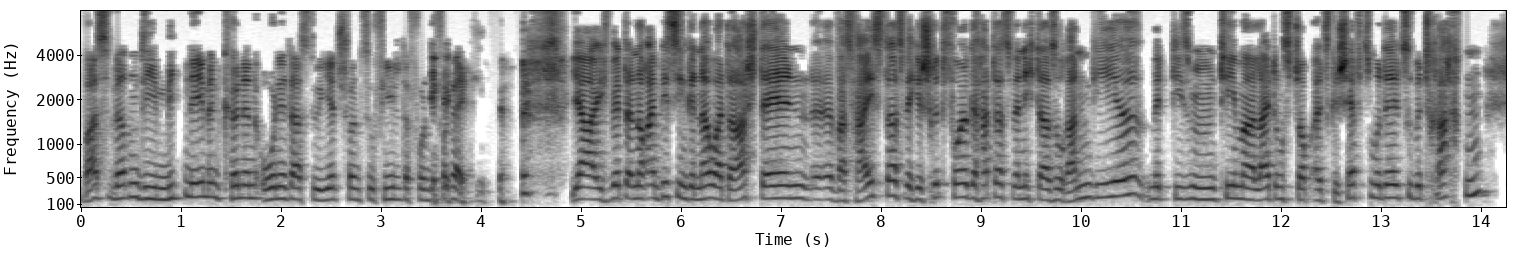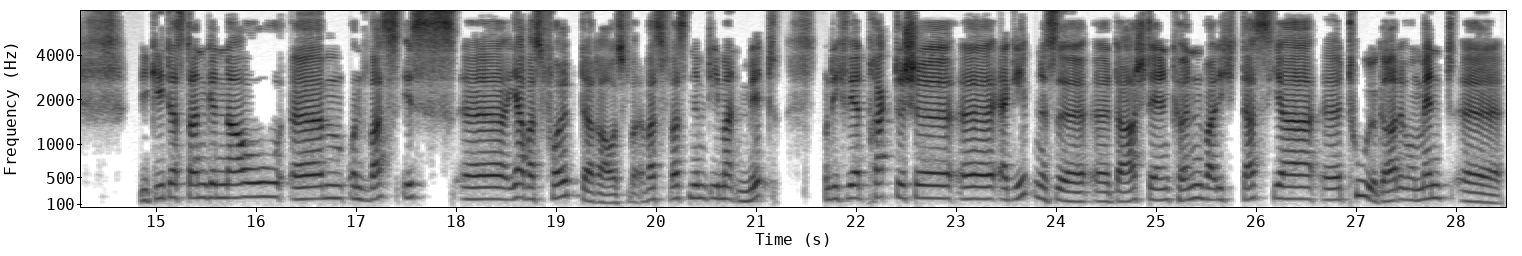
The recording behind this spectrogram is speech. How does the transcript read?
was werden die mitnehmen können, ohne dass du jetzt schon zu viel davon verrätst? ja, ich werde dann noch ein bisschen genauer darstellen, äh, was heißt das, welche Schrittfolge hat das, wenn ich da so rangehe, mit diesem Thema Leitungsjob als Geschäftsmodell zu betrachten. Wie geht das dann genau? Ähm, und was ist, äh, ja, was folgt daraus? Was, was nimmt jemand mit? Und ich werde praktische äh, Ergebnisse äh, darstellen können, weil ich das ja äh, tue. Gerade im Moment äh,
